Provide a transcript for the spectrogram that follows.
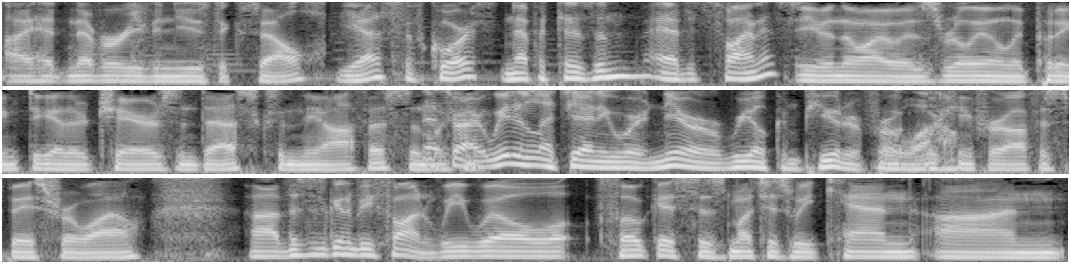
I had never even used Excel. Yes, of course. Nepotism at its finest. Even though I was really only putting together chairs and desks in the office. And That's right. We didn't let you anywhere near a real computer for a while. Looking for office space for a while. Uh, this is going to be fun. We will focus as much as we can on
